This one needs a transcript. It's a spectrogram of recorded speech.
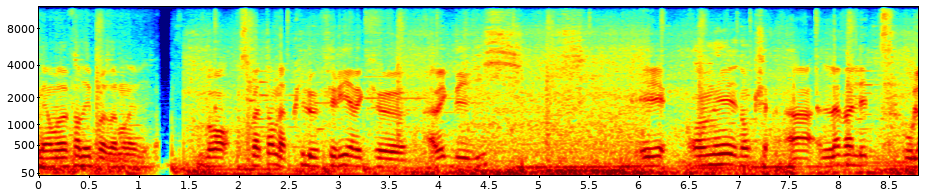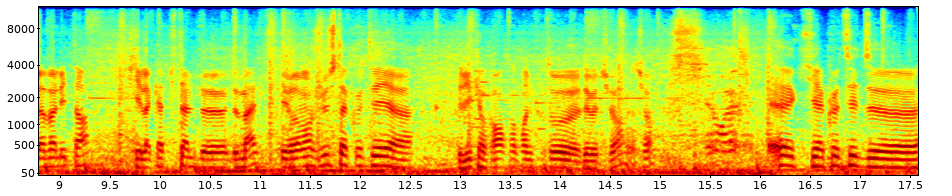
Mais on va faire des pauses à mon avis Bon ce matin on a pris le ferry avec, euh, avec Davy Et on est donc à La Valette ou La Valletta Qui est la capitale de, de Malte Et vraiment juste à côté euh, de lui qui est encore en train de prendre une photo euh, des voitures bien sûr qui est à côté de,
